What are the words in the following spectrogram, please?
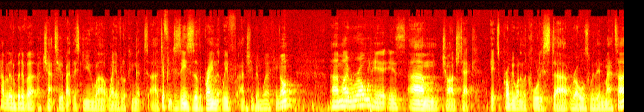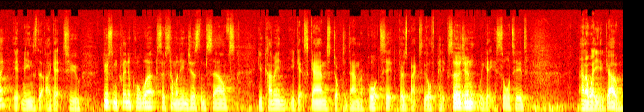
have a little bit of a, a chat to you about this new uh, way of looking at uh, different diseases of the brain that we've actually been working on. Uh, my role here is um, charge tech. It's probably one of the coolest uh, roles within Matai. It means that I get to do some clinical work, so someone injures themselves, you come in, you get scanned, Dr. Dan reports it, goes back to the orthopedic surgeon, we get you sorted, and away you go.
